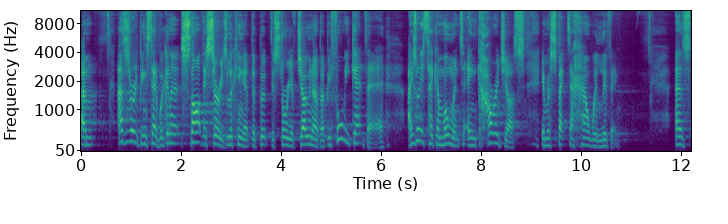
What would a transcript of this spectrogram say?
Um, as has already been said, we're going to start this series looking at the book, the story of Jonah. But before we get there, I just wanted to take a moment to encourage us in respect to how we're living. As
